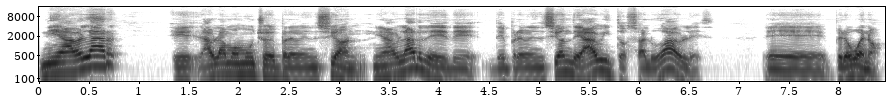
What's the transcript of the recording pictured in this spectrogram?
ni hablar eh, hablamos mucho de prevención, ni hablar de, prevención de hábitos saludables. Eh, pero bueno,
